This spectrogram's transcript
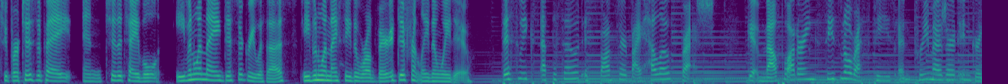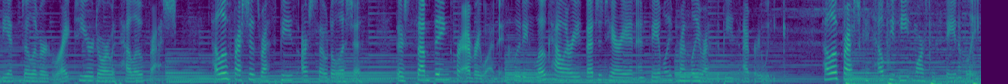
to participate and to the table, even when they disagree with us, even when they see the world very differently than we do. This week's episode is sponsored by HelloFresh. Get mouthwatering seasonal recipes and pre measured ingredients delivered right to your door with HelloFresh. HelloFresh's recipes are so delicious. There's something for everyone, including low calorie, vegetarian, and family friendly recipes every week. HelloFresh can help you eat more sustainably.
